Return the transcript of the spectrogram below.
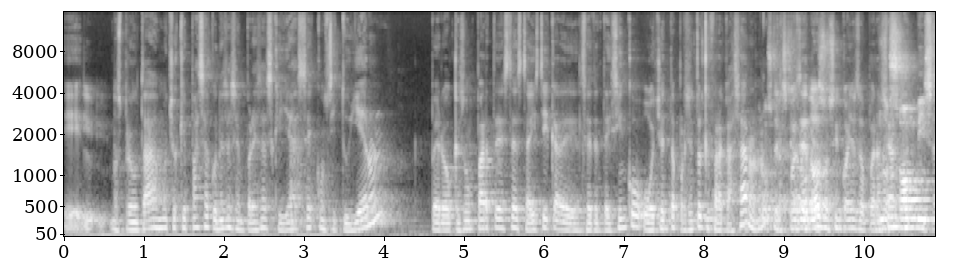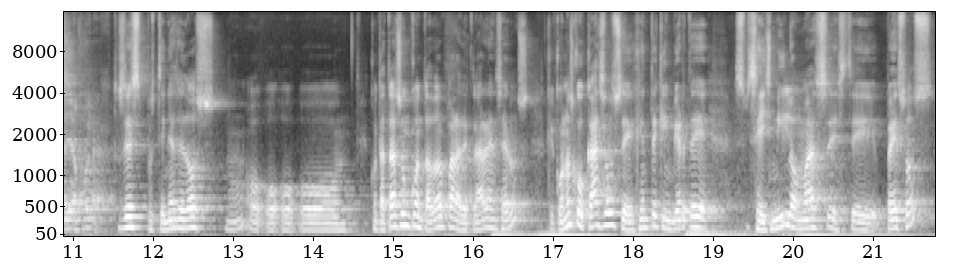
eh, nos preguntaban mucho qué pasa con esas empresas que ya se constituyeron pero que son parte de esta estadística del 75 o 80% que fracasaron, ¿no? Después de dos o cinco años de operación. Unos zombies allá afuera. Entonces, pues tenías de dos, ¿no? O, o, o, contratabas un contador para declarar en ceros, que conozco casos de gente que invierte 6 mil o más este, pesos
